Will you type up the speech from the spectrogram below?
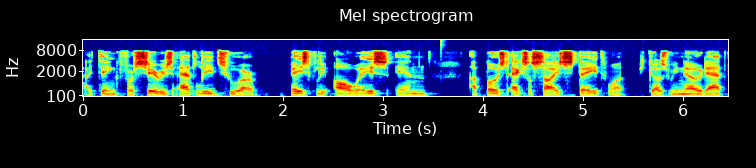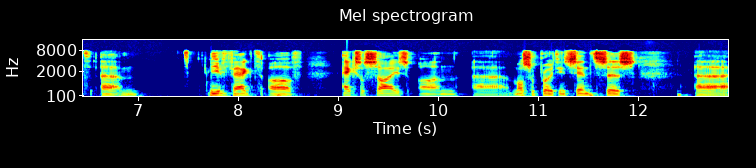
I think for serious athletes who are basically always in a post exercise state, well, because we know that um, the effect of exercise on uh, muscle protein synthesis uh,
